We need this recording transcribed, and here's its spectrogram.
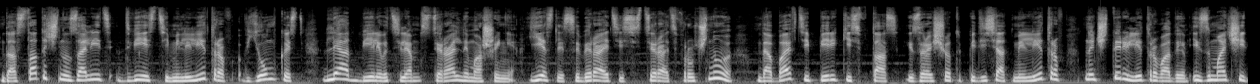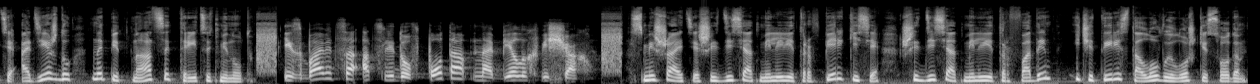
Достаточно залить 200 мл в емкость для отбеливателя в стиральной машине. Если собираетесь стирать вручную, добавьте перекись в таз из расчета 50 мл на 4 литра воды и замочите одежду на 15-30 минут. Избавиться от следов пота на белых вещах. Смешайте 60 мл перекиси, 60 мл воды и 4 столовые ложки соды.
